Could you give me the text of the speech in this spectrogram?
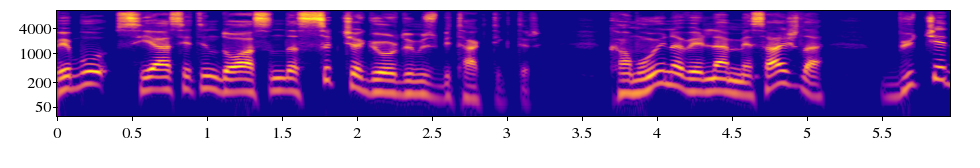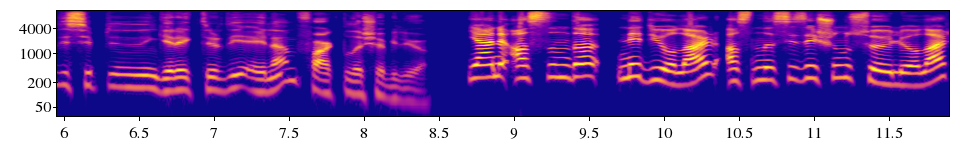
Ve bu siyasetin doğasında sıkça gördüğümüz bir taktiktir. Kamuoyuna verilen mesajla bütçe disiplininin gerektirdiği eylem farklılaşabiliyor. Yani aslında ne diyorlar? Aslında size şunu söylüyorlar.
